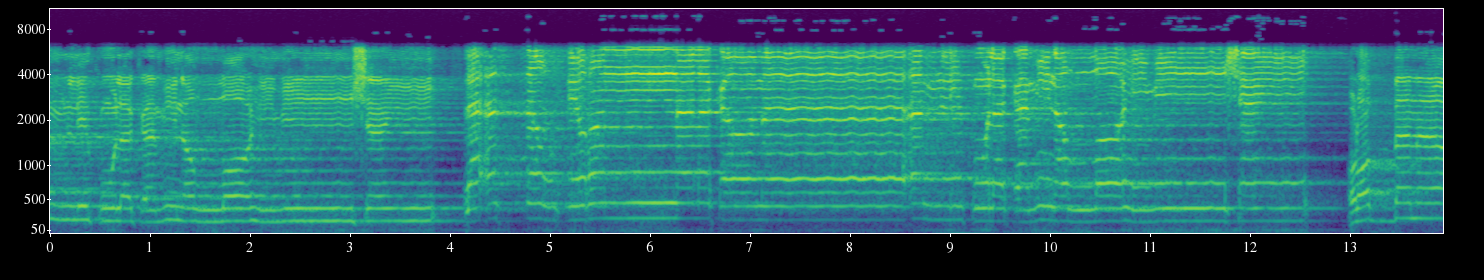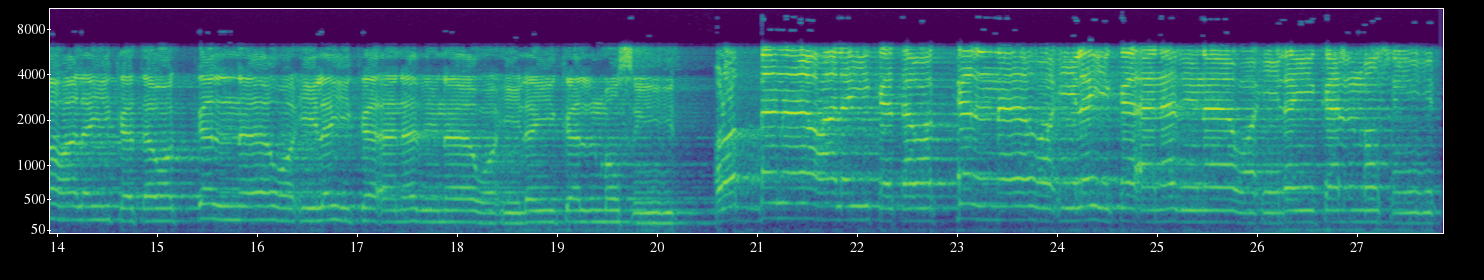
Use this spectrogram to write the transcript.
أملك لك من الله من شيء. لأستغفرن لك وما أملك لك من الله من شيء. ربنا عليك توكلنا وإليك أنبنا وإليك المصير. ربنا عليك توكلنا وإليك أنبنا وإليك المصير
